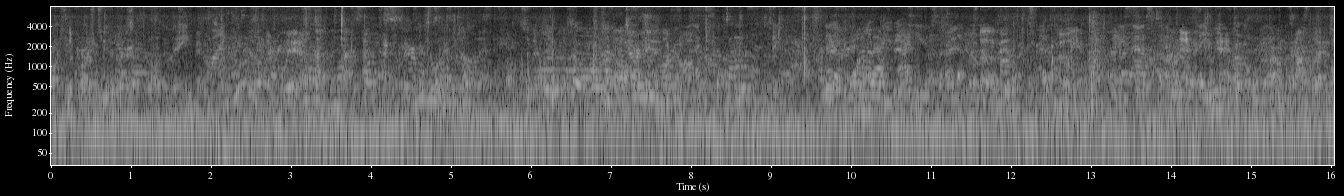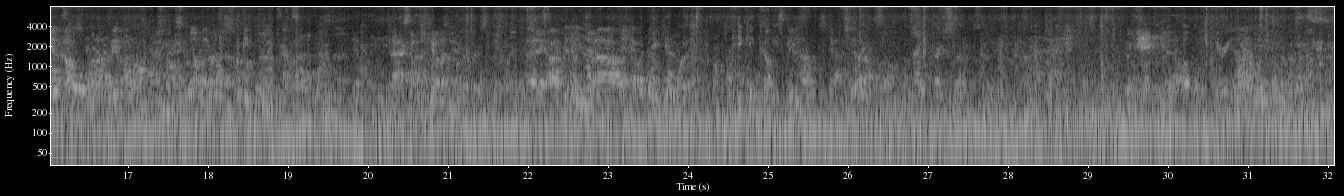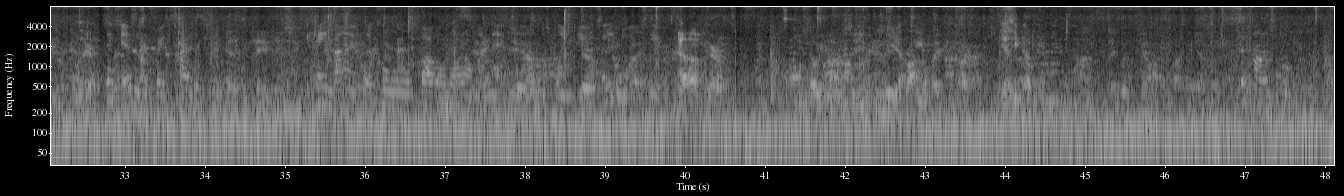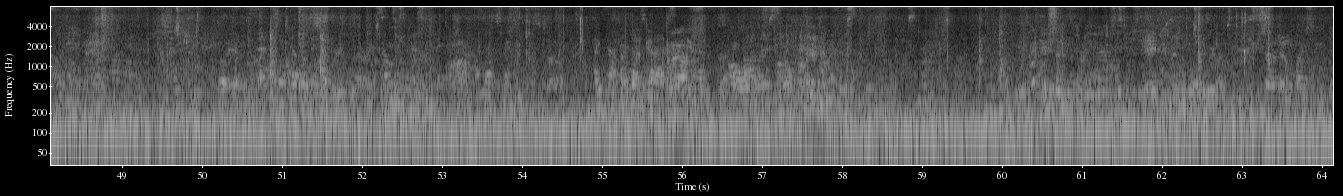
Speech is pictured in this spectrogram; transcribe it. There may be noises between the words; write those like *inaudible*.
The first two is name. He can come speak. Public hearing. There. I think Ed was afraid to fight it. He came by and put a cool bottle of water on my neck. I almost blamed you because I didn't know he was here. Oh, You know you're receiving the proclamation, right? Yeah, he knows. Well, Joe Bison.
